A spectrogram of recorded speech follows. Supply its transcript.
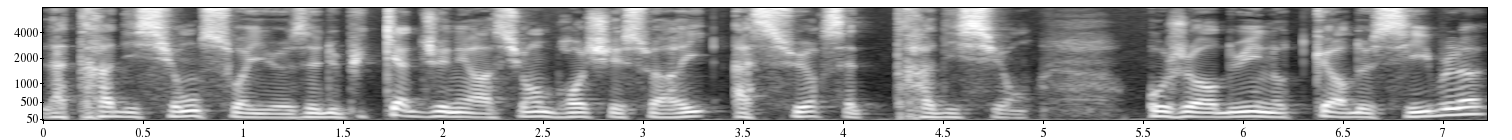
la tradition soyeuse. Et depuis quatre générations, Brochet Soierie assure cette tradition. Aujourd'hui, notre cœur de cible,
